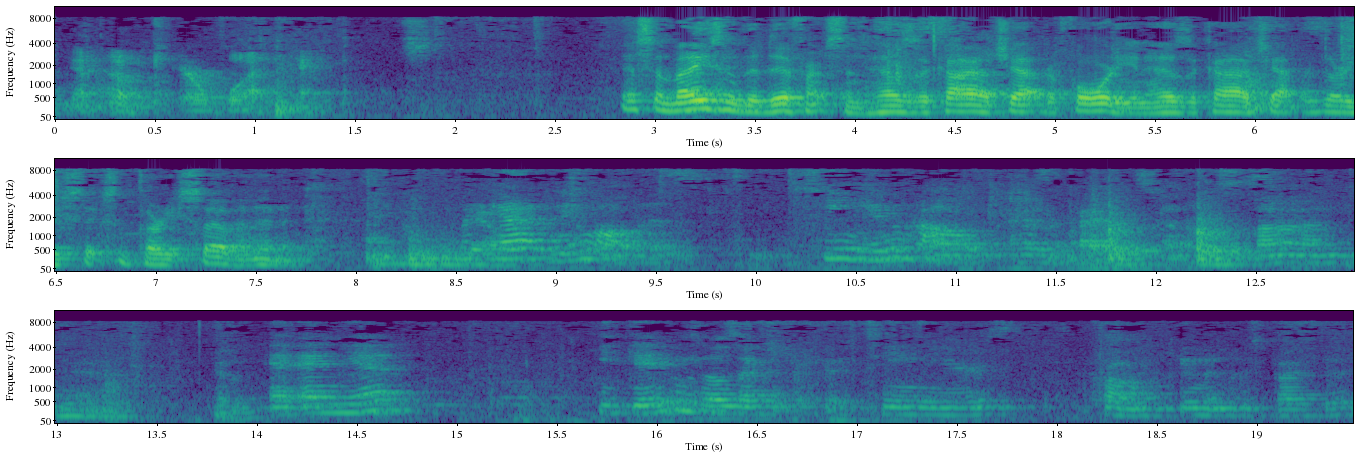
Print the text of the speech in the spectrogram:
I don't care what happens. It's amazing the difference in Hezekiah chapter 40 and Hezekiah chapter 36 and 37, isn't it? But Yeah. God knew all this. He knew how Hezekiah was going to respond. And, and yet, he gave him those extra 15 years from a human perspective.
